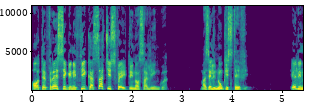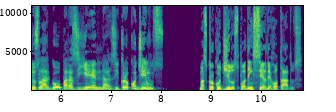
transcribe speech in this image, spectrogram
Otefres significa satisfeito em nossa língua. Mas ele nunca esteve. Ele nos largou para as hienas e crocodilos. Mas crocodilos podem ser derrotados.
